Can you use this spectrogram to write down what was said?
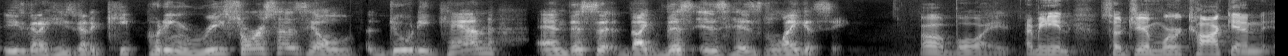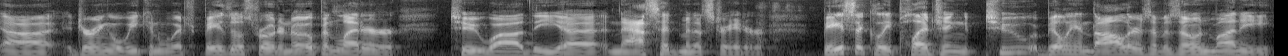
he's gonna he's gonna keep putting resources. He'll do what he can, and this like this is his legacy. Oh boy! I mean, so Jim, we're talking uh, during a week in which Bezos wrote an open letter to uh, the uh, NASA administrator, basically pledging two billion dollars of his own money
